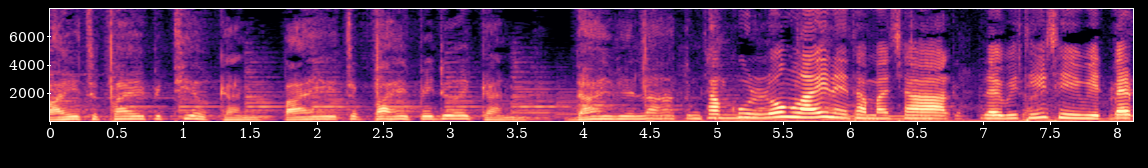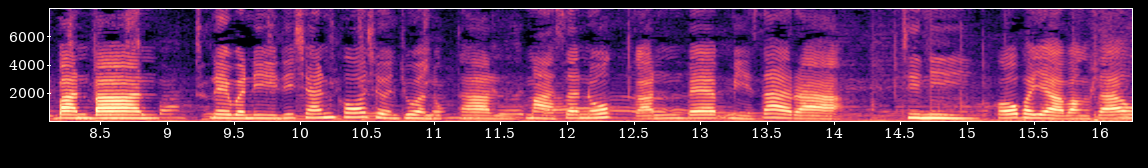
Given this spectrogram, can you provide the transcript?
ไปจะไปไปเที่ยวกัน ไปจะไปไปด้วยกัน ได้เวลาต้องถ้าคุณล่วงไหลในธรรมชาติ และวิถีชีวิตแบบบานๆ ในวันนี้ดิฉันขอเชิญชวนทุกท่านมาสนุกกันแบบมีสาระที่นี่เขาพยาบางซาโฮ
